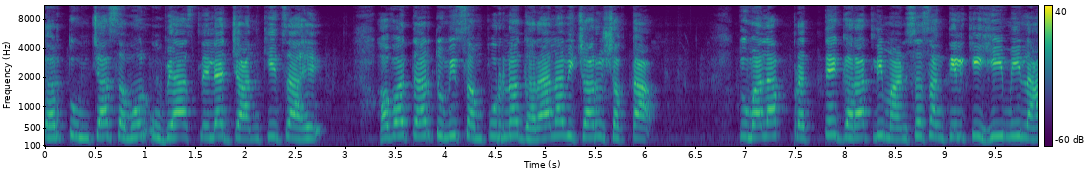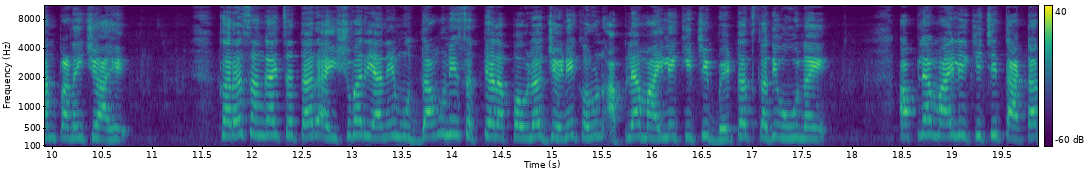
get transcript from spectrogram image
तर तुमच्यासमोर उभ्या असलेल्या जानकीचा आहे. हवं तर तुम्ही संपूर्ण घराला विचारू शकता. तुम्हाला प्रत्येक घरातली माणसं सांगतील की ही मी लहानपणाची आहे. खरं सांगायचं तर ऐश्वर्याने मुद्दामून हे सत्य लपवलं जेणेकरून आपल्या मायलेकीची भेटच कधी होऊ नये. आपल्या मायलेकीची ताटात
